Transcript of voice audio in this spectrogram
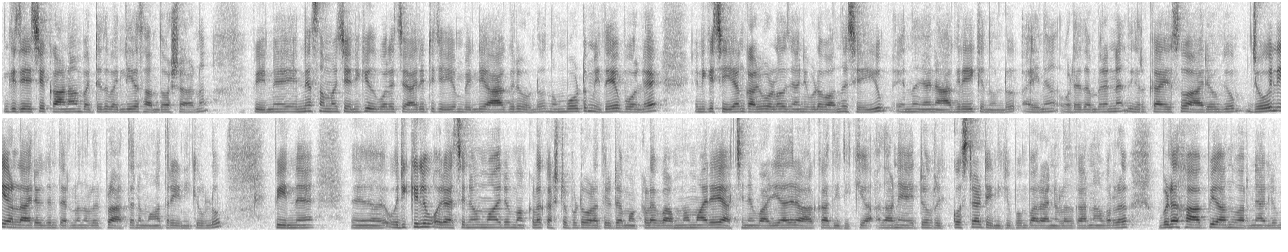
എനിക്ക് ചേച്ചിയെ കാണാൻ പറ്റിയത് വലിയ സന്തോഷമാണ്. പിന്നെ എന്നെ സംബന്ധിച്ച് എനിക്ക് ഇതുപോലെ ചാരിറ്റി ചെയ്യാൻ വലിയ ആഗ്രഹമുണ്ട്. മുമ്പോട്ടും ഇതേപോലെ എനിക്ക് ചെയ്യാൻ കഴിവുള്ളത് ഞാൻ ഇവിടെ വന്ന് ചെയ്യും എന്ന് ഞാൻ ആഗ്രഹിക്കുന്നുണ്ട്. അതിന് ഒരേ തമ്പരന്നെ ദീർഘായുസോ ആരോഗ്യവും ജോലിയുള്ള ആരോഗ്യം തരണം എന്നുള്ളൊരു പ്രാർത്ഥന മാത്രമേ എനിക്കുള്ളൂ. പിന്നെ ഒരിക്കലും ഒരു അച്ഛനമ്മമാരും മക്കളെ കഷ്ടപ്പെട്ട് വളർത്തിയിട്ട് മക്കളെ അമ്മമാരെ അച്ഛനെ വഴിയാതരാക്കാതിരിക്കുക. അതാണ് ഏറ്റവും റിക്വസ്റ്റായിട്ട് എനിക്കിപ്പം പറയാനുള്ളത്. കാരണം അവർ ഇവിടെ ഹാപ്പിയാന്ന് പറഞ്ഞാലും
